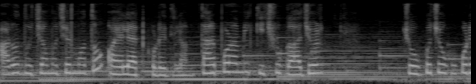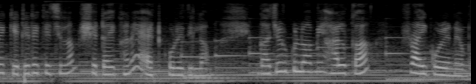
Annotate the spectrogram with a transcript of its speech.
আরও দু চামচের মতো অয়েল অ্যাড করে দিলাম। তারপর আমি কিছু গাজর চৌকো চৌকো করে কেটে রেখেছিলাম, সেটা এখানে অ্যাড করে দিলাম। গাজরগুলো আমি হালকা ফ্রাই করে নেব।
